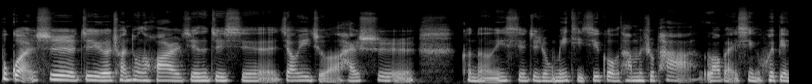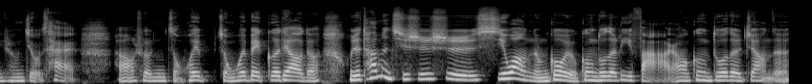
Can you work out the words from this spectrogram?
不管是这个传统的华尔街的这些交易者，还是可能一些这种媒体机构，他们是怕老百姓会变成韭菜，然后说你总会总会被割掉的。我觉得他们其实是希望能够有更多的立法，然后更多的这样的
